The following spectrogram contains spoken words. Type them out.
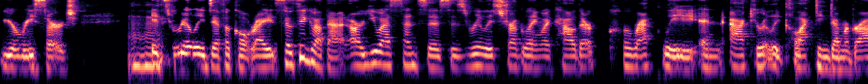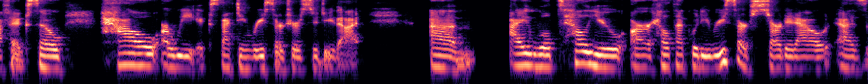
your research, Mm-hmm. It's really difficult, right? So think about that. Our US Census is really struggling with how they're correctly and accurately collecting demographics. So, how are we expecting researchers to do that? Um, I will tell you, our health equity research started out as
